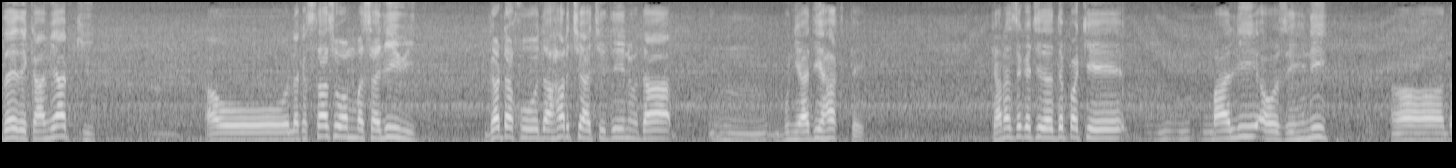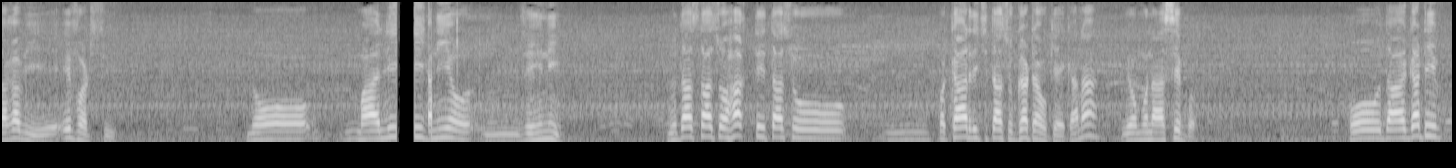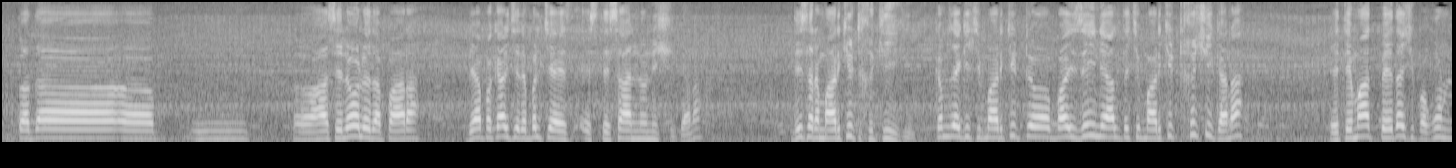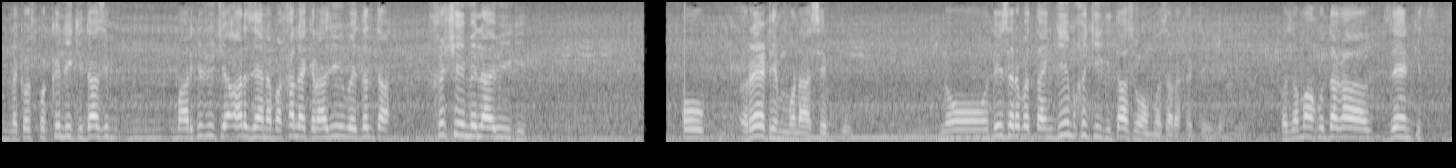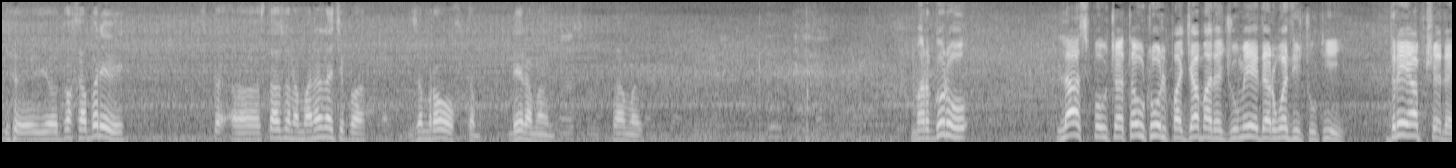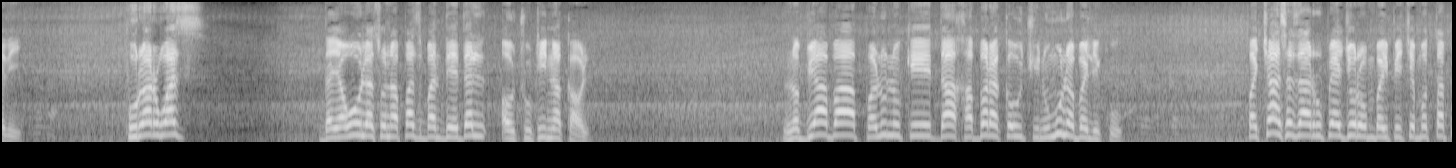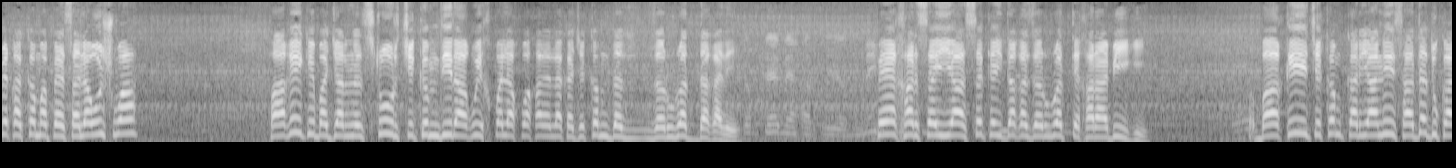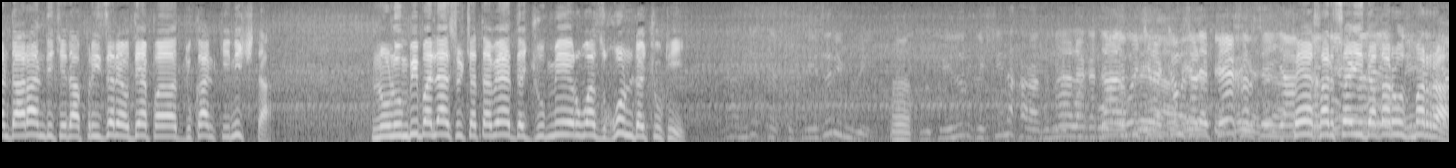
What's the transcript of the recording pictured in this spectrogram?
د دې کامیاب کی او لکه تاسو هم مسلې وي ګټه خو د هر چا چې دین دا بنیادی حق دی کنه ځکه چې د پکې مالی او ذهني دغه وی ایفورټس وی نو مالی جانی او ذهني نو دا تاسو حق دی تاسو په کار دي چې تاسو ګټه وکړئ کنه یو مناسب خو دا ګټې په د حاصلولو لپاره بیا په کار چې د بل چا استحصال نه نشي کنه دې سره مارکیټ ښه کیږي کوم ځای کې چې مارکیټ بای زین هلته چې مارکیټ ښه شي کنه اعتماد پیدا شي په غون لکه اوس په کلی کې داسې مارکیټ چې ارزانه به خلک راځي وي دلته ښه شي ملاويږي او ریټ هم مناسب دی نو دې سره به تنګیم ښه کیږي تاسو هم سره ښه کیږي په زما خو دغه ذهن کې یو دوه خبرې وي تاسو نه مننه چې په زمرو وختم ډیره مننه مرګرو لاس پوچته ټول په جمع د جمعې دروازې چټي درې اپشن دي پوره ورځ د یو لاسو نه پس بندیدل او چټي نه کول نو بیا به پړونو کې دا خبره کو چې نمونه به لیکو 50000 روپے جرم به په چې متفقه کومه فیصله وشوه په هغې کې به جنرال سټور چې کوم دي د هغوی خپله خوښه ده لکه چې کوم د ضرورت دغه دی پی خرڅوي یا څه کوي دغه ضرورت ته خرابېږي باقي چې کوم کریانې ساده دکانداران دي چې دا فریزر او دی په دکان کې نشته نو لومبي به لاس اوچتوی د جمعې ورځ غونډه چوټي په خرڅي د غروز مره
